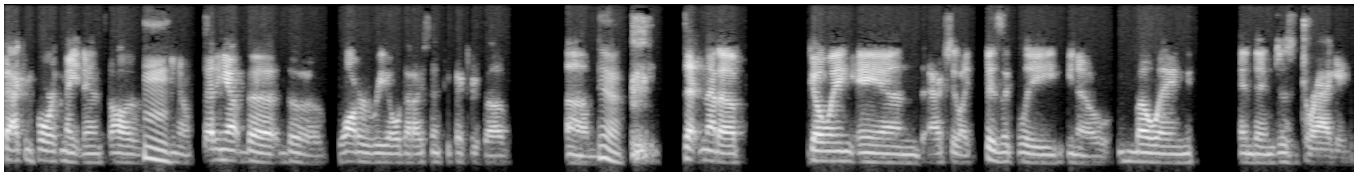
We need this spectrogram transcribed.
back and forth maintenance of Hmm. you know setting out the the water reel that I sent you pictures of. Um, yeah. setting that up, going and actually like physically, you know, mowing and then just dragging,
